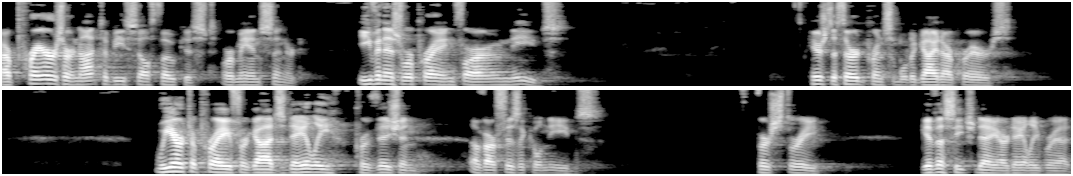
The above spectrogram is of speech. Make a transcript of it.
Our prayers are not to be self focused or man centered, even as we're praying for our own needs. Here's the third principle to guide our prayers we are to pray for God's daily provision of our physical needs. Verse 3 Give us each day our daily bread.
